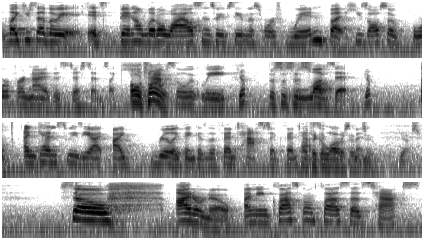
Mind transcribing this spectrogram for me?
like you said, Louis, it's been a little while since we've seen this horse win, but he's also four for nine at this distance. Like he Oh, totally. absolutely Yep, this is his loves spot. it. Yep, And Kent Sweezey, I, I really think is a fantastic, I fantastic think a lot of him horseman. too. Yes. So, I don't know. I mean, class on class says tax,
